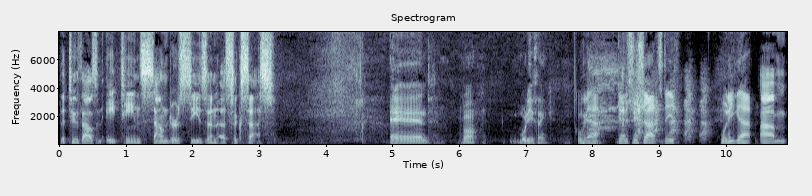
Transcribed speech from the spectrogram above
the 2018 Sounders season a success? And well, what do you think? Yeah, give us your shot, Steve. What do you got? Um,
